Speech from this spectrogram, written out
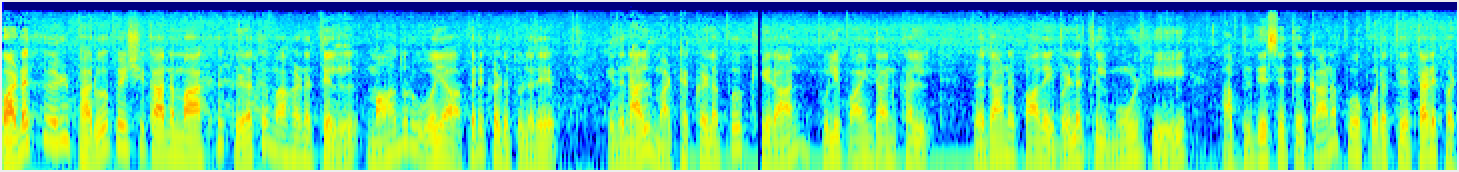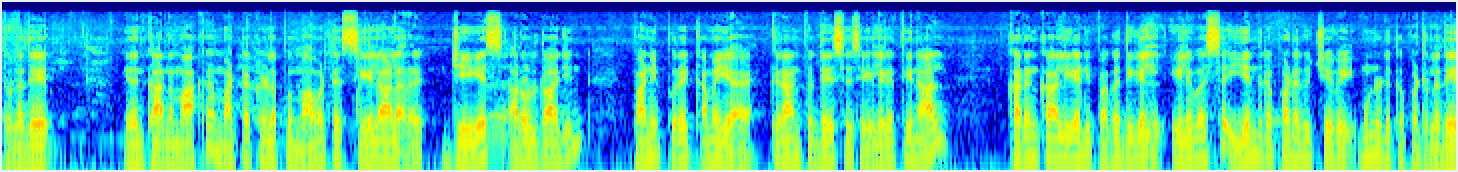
வடக்குள் பருவப்பேச்சு காரணமாக கிழக்கு மாகாணத்தில் மாதுரு ஓயா பெருக்கெடுத்துள்ளது. இதனால் மட்டக்களப்பு கிரான் புலிபாய்ந்தான்கல் பிரதான பாதை வெள்ளத்தில் மூழ்கி அப்பிரதேசத்திற்கான போக்குவரத்து தடைப்பட்டுள்ளது. இதன் காரணமாக மட்டக்களப்பு மாவட்ட செயலாளர் ஜே எஸ் அருள்ராஜின் பணிப்புரைக்கமைய கிரான் பிரதேச செயலகத்தினால் கருங்காலியடி பகுதியில் இலவச இயந்திர படகு சேவை முன்னெடுக்கப்பட்டுள்ளது.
